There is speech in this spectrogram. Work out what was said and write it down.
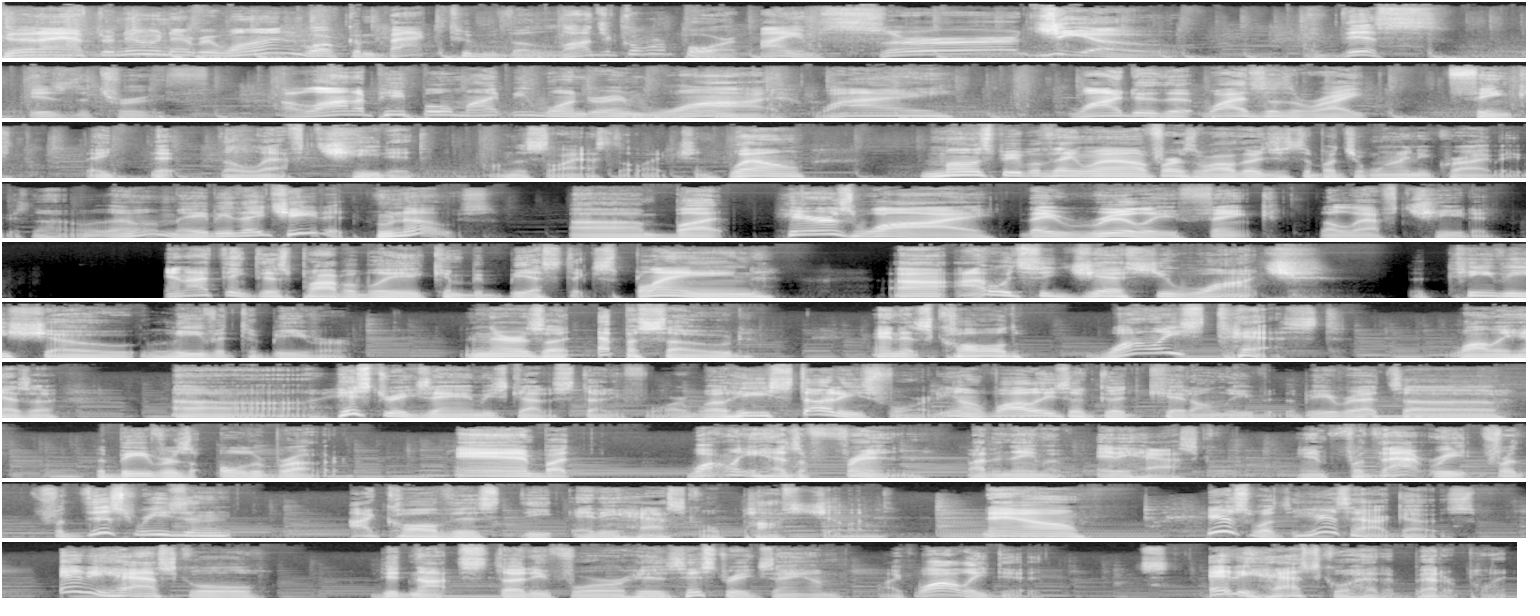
Good afternoon, everyone. Welcome back to the Logical Report. I am Sergio, and this is the truth. A lot of people might be wondering why, why, why do the why does the right think they that the left cheated on this last election? Well, most people think, well, first of all, they're just a bunch of whiny crybabies. No, maybe they cheated. Who knows? Um, but here's why they really think the left cheated. And I think this probably can be best explained. Uh, I would suggest you watch the TV show Leave It to Beaver. And there's an episode, and it's called Wally's Test. Wally has a uh, history exam he's got to study for. Well, he studies for it. You know, Wally's a good kid on Leave It to Beaver. That's uh, the Beaver's older brother. And but Wally has a friend by the name of Eddie Haskell. And for that re- for for this reason, I call this the Eddie Haskell postulate. Now, here's what here's how it goes. Eddie Haskell did not study for his history exam like Wally did. Eddie Haskell had a better plan.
